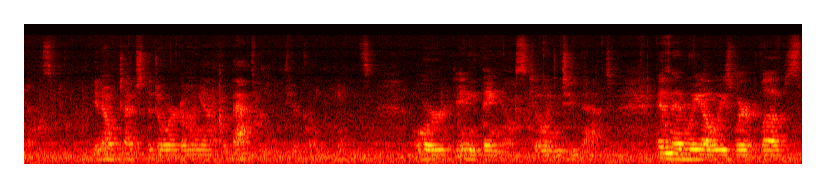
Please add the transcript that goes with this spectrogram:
hands. You don't touch the door going out of the bathroom with your clean hands or anything else going to that. And then we always wear gloves.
